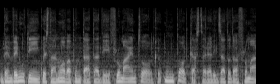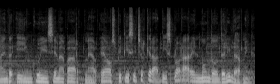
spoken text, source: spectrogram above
Benvenuti in questa nuova puntata di Flowmind Talk, un podcast realizzato da Flowmind in cui insieme a partner e ospiti si cercherà di esplorare il mondo dell'e-learning.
